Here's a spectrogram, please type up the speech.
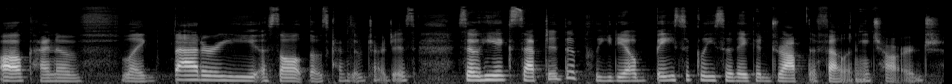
all kind of like battery, assault, those kinds of charges. So he accepted the plea deal basically so they could drop the felony charge.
